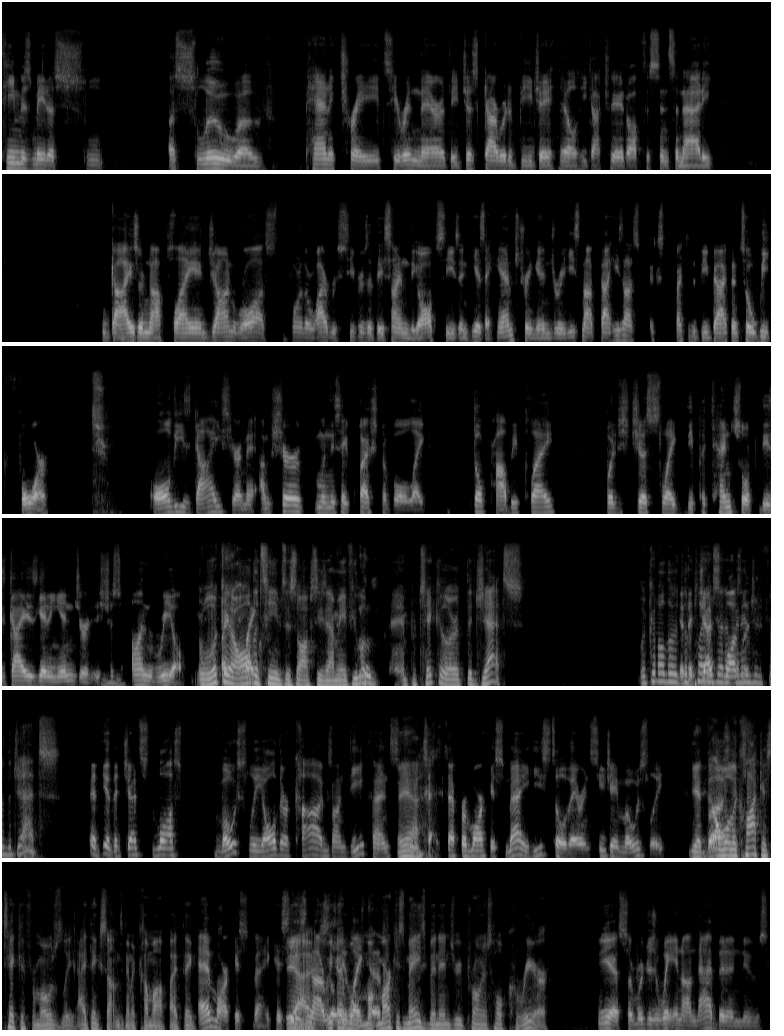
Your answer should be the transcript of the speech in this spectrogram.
team has made a sl- a slew of panic trades here and there. They just got rid of BJ Hill. He got traded off to Cincinnati. Guys are not playing. John Ross, one of the wide receivers that they signed in the offseason, he has a hamstring injury. He's not back. He's not expected to be back until week four. All these guys here, I mean, I'm sure when they say questionable, like they'll probably play, but it's just like the potential for these guys getting injured is just unreal. Well, look Like- at all the teams this offseason. I mean, if you look in particular at the Jets, look at all the, Yeah, the, the players Jets that have been like- injured for the Jets. And, yeah, the Jets lost mostly all their cogs on defense, Yeah. except, for Marcus Maye. He's still there, and CJ Mosley Yeah. But- well, the clock is ticking for Mosley. I think something's going to come up. I think. and Marcus Maye because he's yeah, not yeah, really well, like Ma- a- Marcus Maye's been injury prone his whole career. yeah. So we're just waiting on that bit of news.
